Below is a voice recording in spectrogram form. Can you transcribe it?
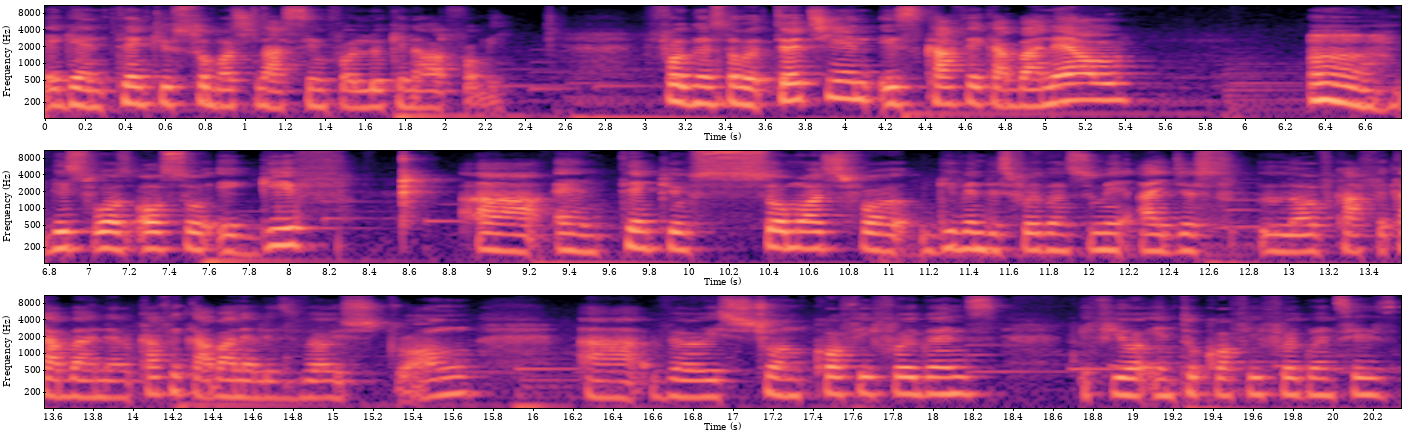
Again, thank you so much Nassim for looking out for me. Fragrance number 13 is Cafe Cabanel. Mm, this was also a gift. Uh, and thank you so much for giving this fragrance to me. I just love Cafe Cabanel. Cafe Cabanel is very strong uh, very strong coffee fragrance. If you're into coffee fragrances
